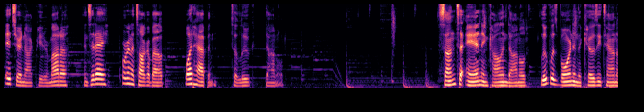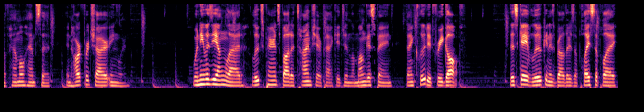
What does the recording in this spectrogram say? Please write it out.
It's your Anak Peter Mata, and today we're going to talk about what happened to Luke Donald. Son to Anne and Colin Donald, Luke was born in the cozy town of Hemel Hempstead in Hertfordshire, England. When he was a young lad, Luke's parents bought a timeshare package in La Manga, Spain that included free golf. This gave Luke and his brothers a place to play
